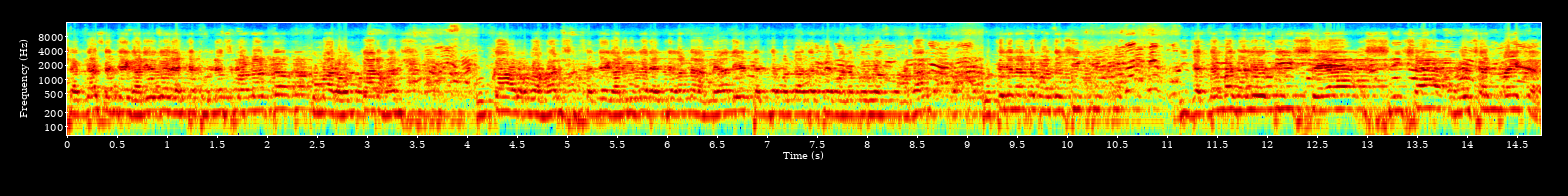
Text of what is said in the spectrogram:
श्रद्धा संजय गाडीवकर यांच्या पुण्यस्मरणार्थ कुमार ओंकार हर्ष ओंकार व हर्ष संजय गाडीवकर यांच्याकडनं मिळाली त्यांच्या मंडळातर्फे मनपूर्वक आभार. उत्तेजनार्थ पारितोषिक. जी जगदंबा झाली होती श्रेया श्रीषा रोशन मयकर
